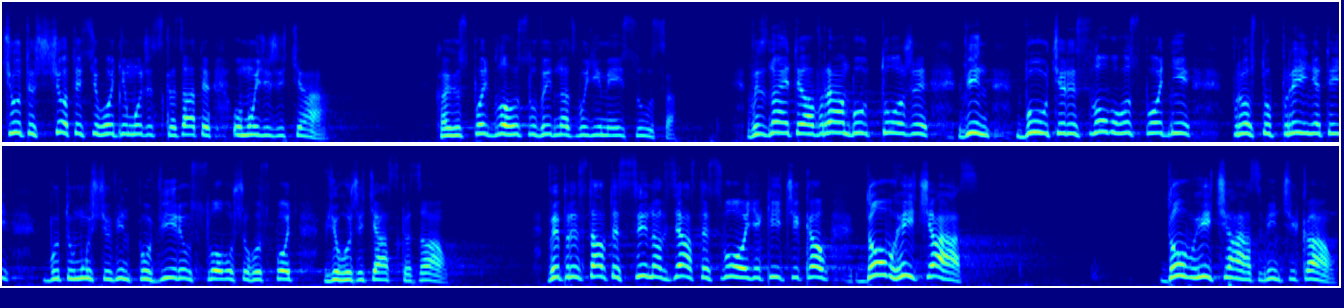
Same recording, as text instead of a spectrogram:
чути, що ти сьогодні можеш сказати у моє життя. Хай Господь благословить нас во ім'я Ісуса. Ви знаєте, Авраам був теж, він був через Слово Господнє просто прийнятий, бо тому що він повірив в Слово, що Господь в його життя сказав. Ви представте сина взяти свого, який чекав довгий час. Довгий час він чекав.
